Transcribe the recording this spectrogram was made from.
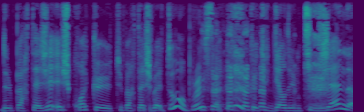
de le partager. Et je crois que tu partages pas tout en plus, que tu te gardes une petite gêne.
